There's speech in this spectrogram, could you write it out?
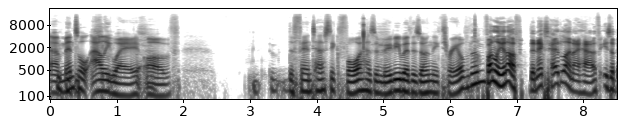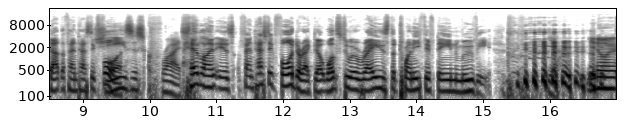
a, a mental alleyway of the Fantastic Four has a movie where there's only three of them. Funnily enough, the next headline I have is about the Fantastic Four. Jesus Christ! Headline is Fantastic Four director wants to erase the 2015 movie. yeah, you know,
